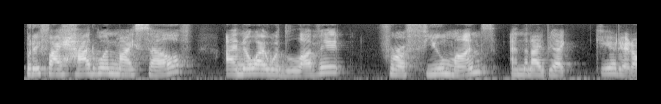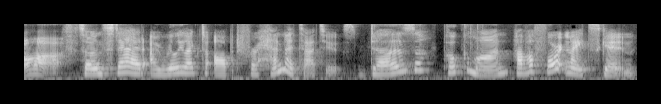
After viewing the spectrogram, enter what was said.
but if I had one myself, I know I would love it for a few months and then I'd be like, get it off. So instead, I really like to opt for henna tattoos. Does Pokimane have a Fortnite skin?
